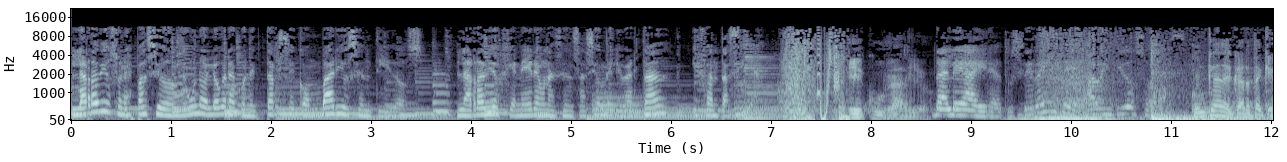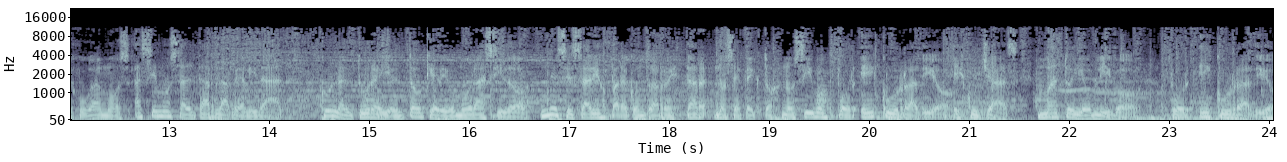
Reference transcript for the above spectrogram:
La radio es un espacio donde uno logra conectarse con varios sentidos. La radio genera una sensación de libertad y fantasía. EQ Radio. Dale aire a tus de 20 a 22 horas. Con cada carta que jugamos hacemos saltar la realidad, con la altura y el toque de humor ácido necesarios para contrarrestar los efectos nocivos por EQ Radio. Escuchás Mato y Obligo por EQ Radio.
